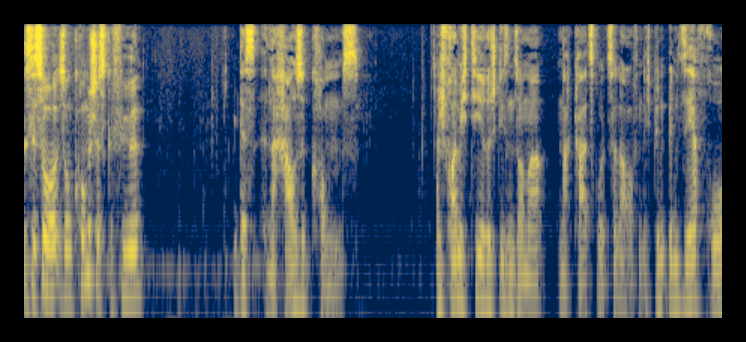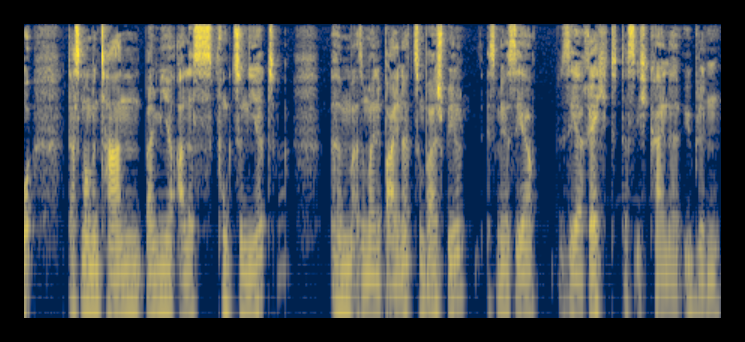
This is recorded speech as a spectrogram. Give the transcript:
Es ist so, so ein komisches Gefühl des Nachhausekommens. Ich freue mich tierisch, diesen Sommer nach Karlsruhe zu laufen. Ich bin, bin sehr froh, dass momentan bei mir alles funktioniert. Ähm, also meine Beine zum Beispiel ist mir sehr, sehr recht, dass ich keine üblen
